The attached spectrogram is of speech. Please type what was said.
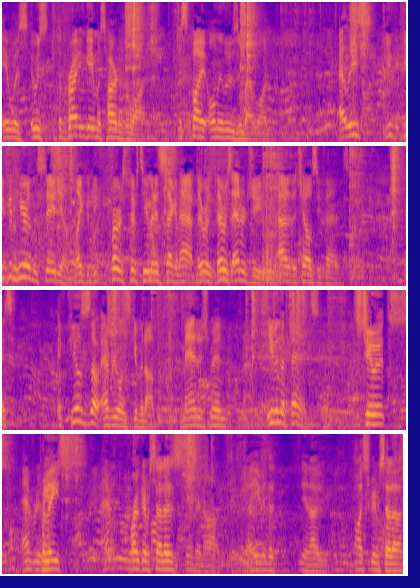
it was it was the Brighton game was harder to watch, despite only losing by one. At least you you could hear in the stadium, like the first 15 minutes, second half, there was there was energy out of the Chelsea fans. It's it feels as though everyone's given up. Management, even the fans, Stewards, everyone, police, everyone's program sellers, given up. you know, even the you know ice cream seller.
